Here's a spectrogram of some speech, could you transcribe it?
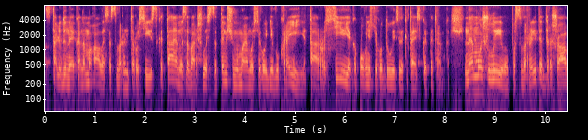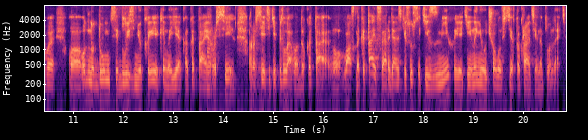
Це та людина, яка намагалася сварити Росію з Китаєм, і завершилося це тим, що ми маємо сьогодні в Україні, та Росію, яка повністю годується до китайської підтримки. Неможливо посварити держави однодумці, близнюки, якими є Китай і Росія. Росія тільки підлегла до Китаю. Ну власне, Китай це радянський Союз, який зміг, який нині очолив всі автократії на планеті.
